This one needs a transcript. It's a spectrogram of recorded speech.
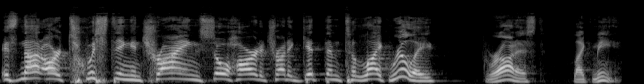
It's not our twisting and trying so hard to try to get them to like, really, if we're honest, like me.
